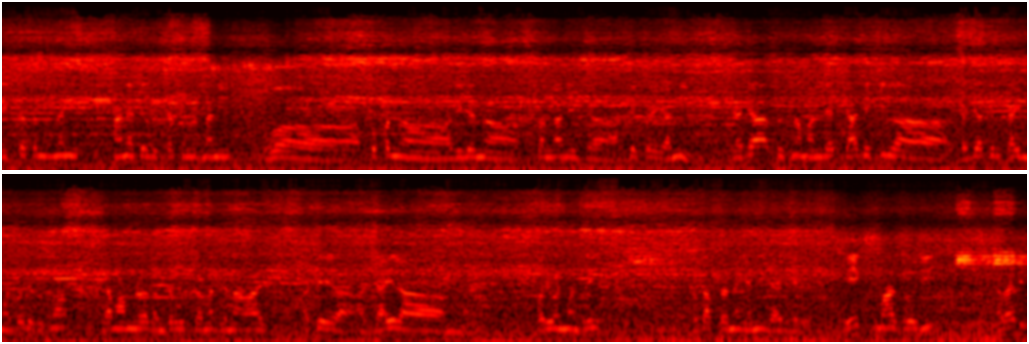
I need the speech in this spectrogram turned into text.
रिक्षा संघटनांनी ठाण्यातील रिक्षा संघटनांनी व कोकण रिजन संघाने अध्यक्ष यांनी ज्या ज्या सूचना मांडल्या आहेत त्या देखील त्याच्यातील काही महत्त्वाच्या सूचना या महामंडळात अंतर्भूत करण्यात येणार आहे असे जाहीर परिवहन मंत्री प्रताप सरनाईक यांनी जाहीर केले. एक मार्च रोजी ठराविक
